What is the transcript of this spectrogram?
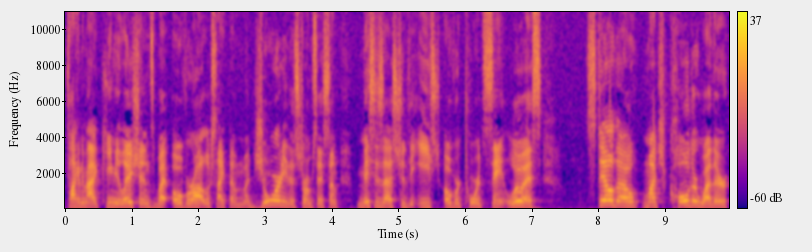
talking about accumulations, but overall, it looks like the majority of the storm system misses us to the east over towards St. Louis. Still, though, much colder weather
